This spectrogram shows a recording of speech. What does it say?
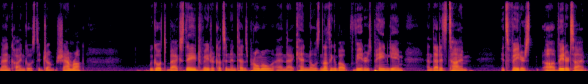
Mankind goes to jump Shamrock. We go to backstage. Vader cuts an intense promo, and that Ken knows nothing about Vader's pain game, and that it's time. It's Vader's uh, Vader time.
